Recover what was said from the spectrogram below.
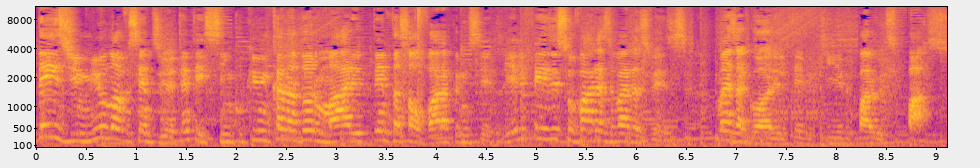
Desde 1985 que o encanador Mario tenta salvar a princesa. E ele fez isso várias e várias vezes. Mas agora ele teve que ir para o espaço.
